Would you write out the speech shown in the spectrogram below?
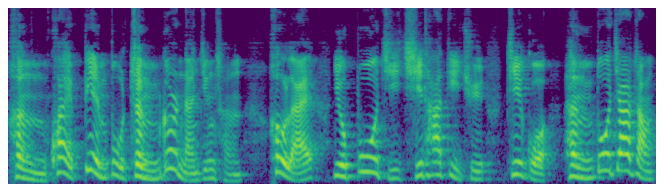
很快遍布整个南京城，后来又波及其他地区。结果很多家长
